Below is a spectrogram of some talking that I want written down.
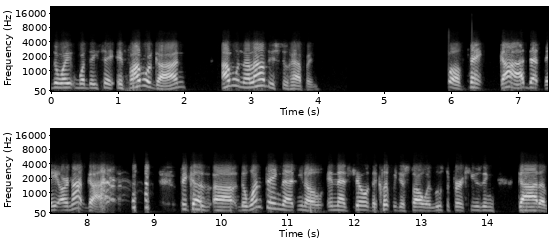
the, way what they say. If I were God, I wouldn't allow this to happen. Well, thank God that they are not God. because uh, the one thing that, you know, in that show, the clip we just saw with Lucifer accusing God of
